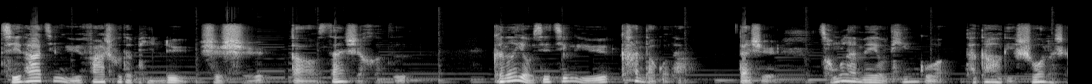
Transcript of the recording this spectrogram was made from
其他鲸鱼发出的频率是十到三十赫兹，可能有些鲸鱼看到过它，但是从来没有听过它到底说了什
